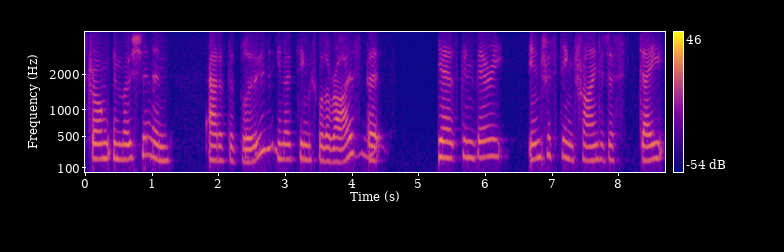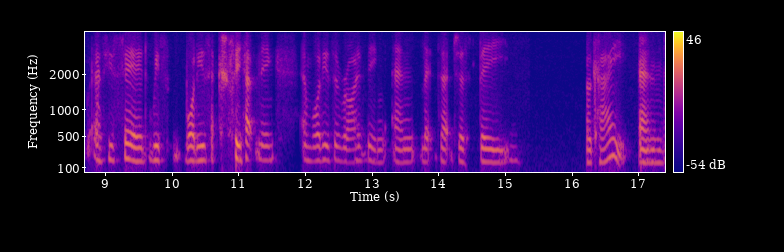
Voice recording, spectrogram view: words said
strong emotion and out of the blue, you know, things will arise. Mm-hmm. But yeah, it's been very interesting trying to just stay, as you said, with what is actually happening and what is arising and let that just be okay and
